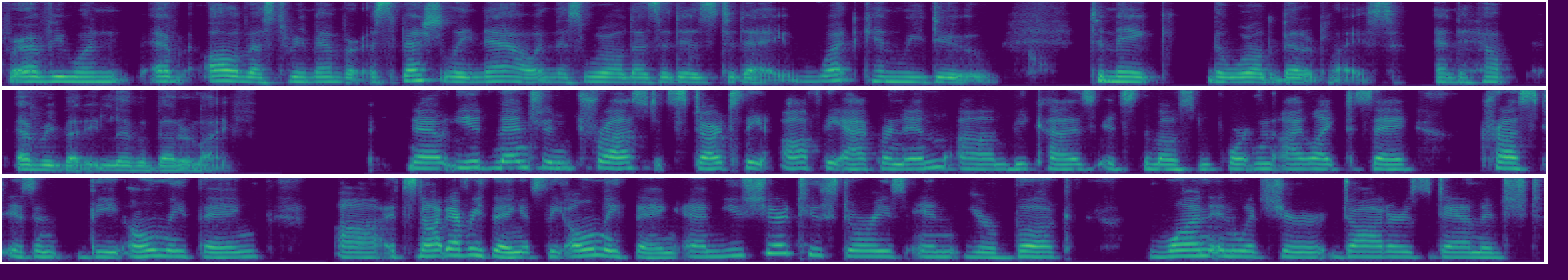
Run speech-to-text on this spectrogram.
for everyone, all of us to remember, especially now in this world as it is today. What can we do to make the world a better place and to help everybody live a better life? Now, you'd mentioned trust. It starts the off the acronym um, because it's the most important. I like to say trust isn't the only thing. Uh, it's not everything, it's the only thing. And you shared two stories in your book one in which your daughters damaged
